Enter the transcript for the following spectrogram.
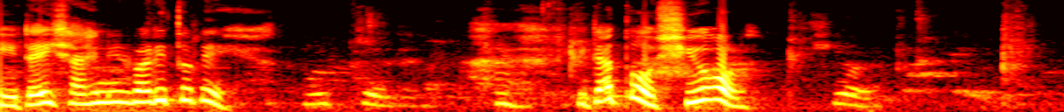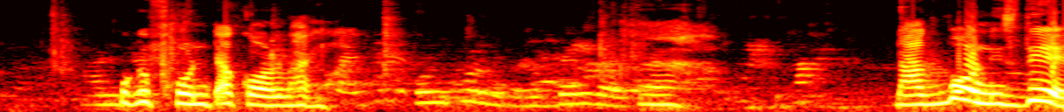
এটাই শাহিনীর বাড়ি তো রে? এটা তো শিওর? ওকে ফোনটা কর ভাই। হ্যাঁ। ডাকবো নিজ দিয়ে?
